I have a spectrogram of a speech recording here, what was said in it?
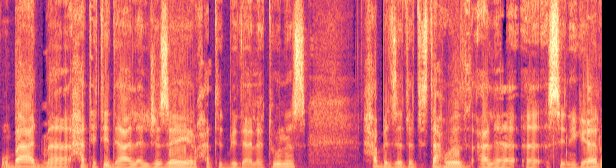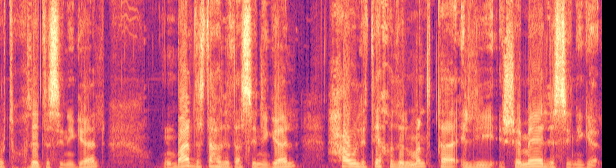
وبعد ما حطت يدها على الجزائر وحطت بيدها على تونس حبت زادة تستحوذ على آه، السنغال وخذت السنغال. ومن بعد استحوذت على السنغال حاولت تاخذ المنطقة اللي شمال السنغال.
